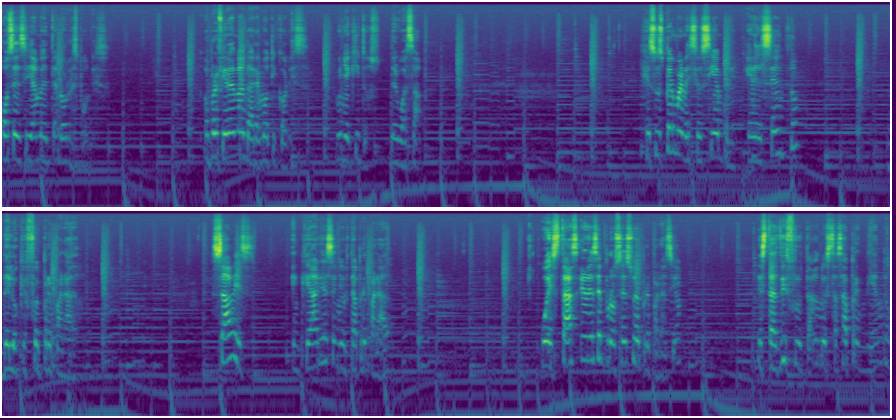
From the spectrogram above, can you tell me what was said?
¿O sencillamente no respondes? ¿O prefieres mandar emoticones, muñequitos del WhatsApp? Jesús permaneció siempre en el centro de lo que fue preparado. ¿Sabes en qué área el Señor te ha preparado? ¿O estás en ese proceso de preparación? ¿Estás disfrutando? ¿Estás aprendiendo?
